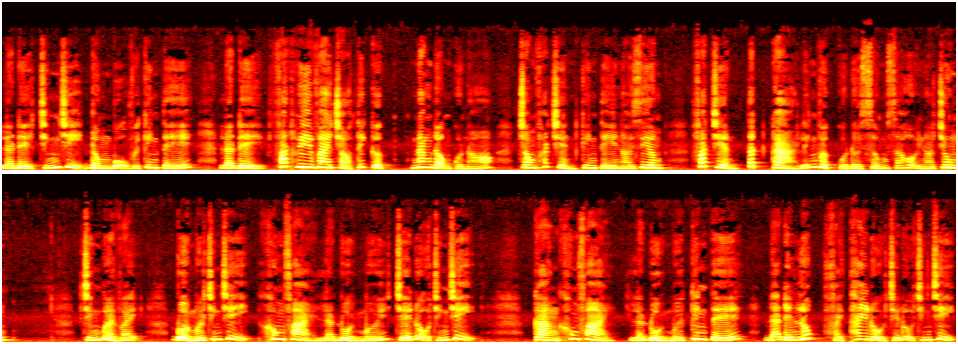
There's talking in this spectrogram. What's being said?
là để chính trị đồng bộ với kinh tế, là để phát huy vai trò tích cực, năng động của nó trong phát triển kinh tế nói riêng, phát triển tất cả lĩnh vực của đời sống xã hội nói chung. Chính bởi vậy, đổi mới chính trị không phải là đổi mới chế độ chính trị, càng không phải là đổi mới kinh tế đã đến lúc phải thay đổi chế độ chính trị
